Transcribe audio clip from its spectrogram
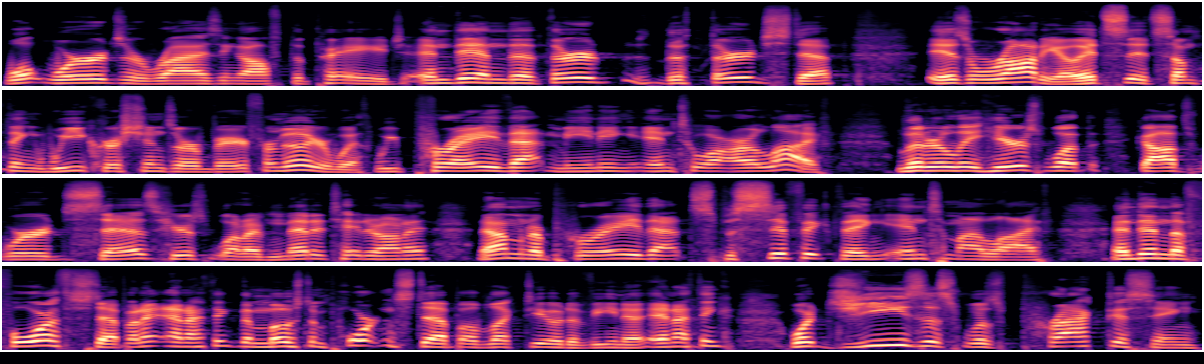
What words are rising off the page? And then the third, the third step is oratio. It's, it's something we Christians are very familiar with. We pray that meaning into our life. Literally, here's what God's word says. Here's what I've meditated on it. Now I'm going to pray that specific thing into my life. And then the fourth step, and I, and I think the most important step of Lectio Divina, and I think what Jesus was practicing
